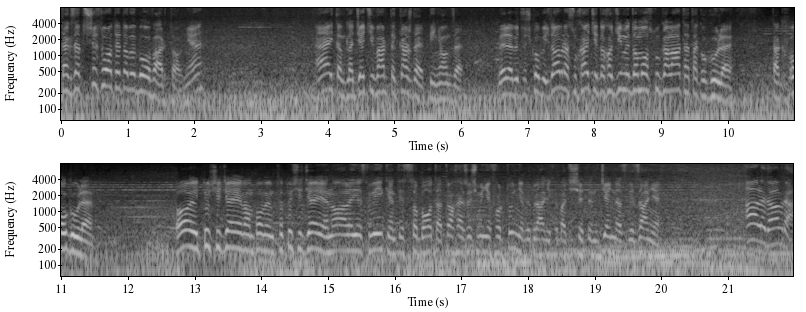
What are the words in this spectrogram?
Tak za 3 zł to by było warto, nie? Ej, tam dla dzieci warte każde pieniądze. Byleby coś kupić. Dobra, słuchajcie, dochodzimy do mostu Galata tak w ogóle. Tak w ogóle. Oj, tu się dzieje, wam powiem, co tu się dzieje, no ale jest weekend, jest sobota, trochę żeśmy niefortunnie wybrali chyba dzisiaj ten dzień na zwiedzanie. Ale dobra,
